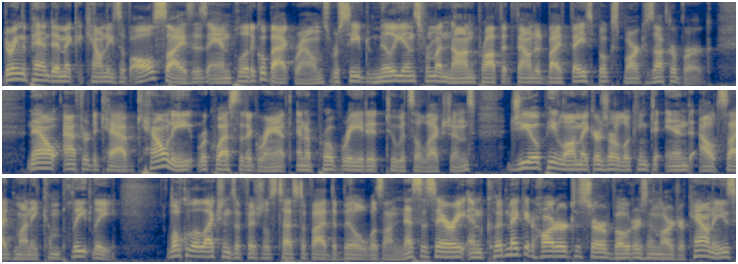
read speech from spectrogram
During the pandemic, counties of all sizes and political backgrounds received millions from a nonprofit founded by Facebook's Mark Zuckerberg. Now, after DeKalb County requested a grant and appropriated it to its elections, GOP lawmakers are looking to end outside money completely. Local elections officials testified the bill was unnecessary and could make it harder to serve voters in larger counties.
